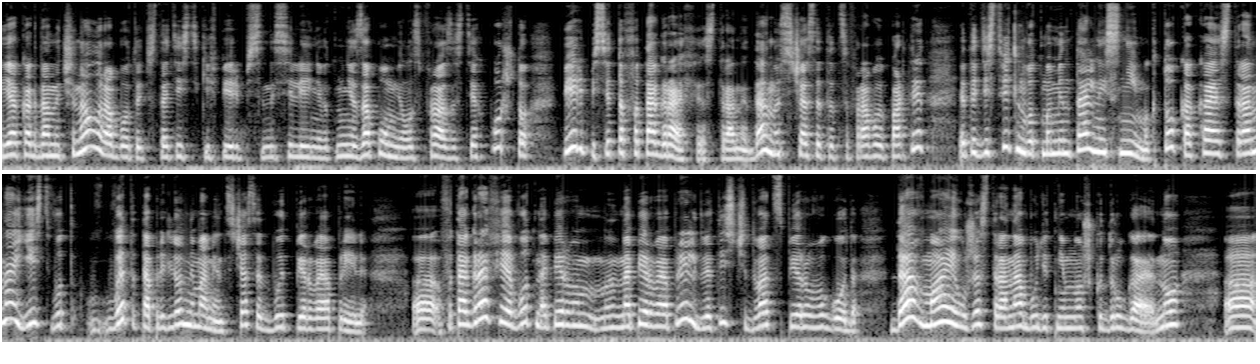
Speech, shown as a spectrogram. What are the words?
Я когда начинала работать в статистике в переписи населения, вот мне запомнилась фраза с тех пор, что перепись это фотография страны, да, но сейчас это цифровой портрет, это действительно вот моментальный снимок, то, какая страна есть вот в этот определенный момент. Сейчас это будет 1 апреля. Э, фотография вот на, первом, на 1 апреля 2021 года. Да, в мае уже страна будет немножко другая, но э,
